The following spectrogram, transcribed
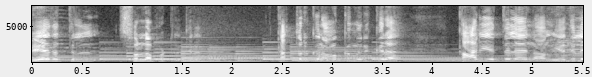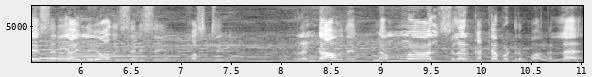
வேதத்தில் சொல்லப்பட்டிருக்கிறது. கத்தருக்கு நமக்கும் இருக்கிற காரியத்தில் நாம் எதிலே சரியா இல்லையோ அதை சரி செய்யணும். ஃபர்ஸ்ட் ரெண்டாவது நம்மால் சிலர் கட்டப்பட்டிருப்பாங்கல்ல?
